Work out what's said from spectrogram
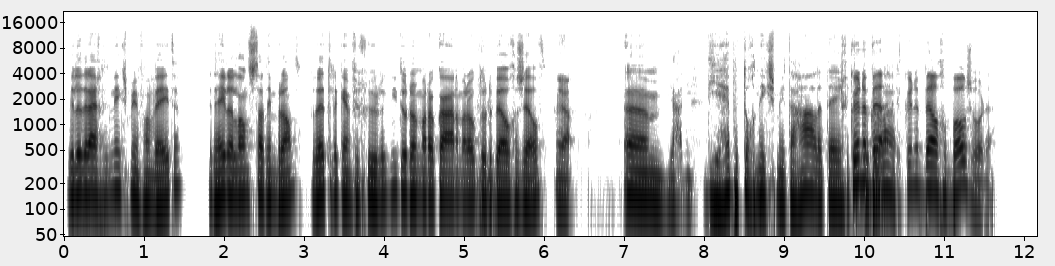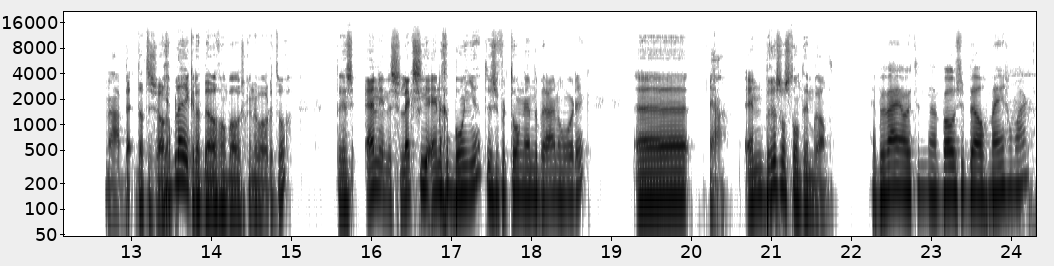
Willen er eigenlijk niks meer van weten. Het hele land staat in brand. Letterlijk en figuurlijk. Niet door de Marokkanen, maar ook door de Belgen zelf. Ja. Ehm, ja, die, die hebben toch niks meer te halen tegen Kunnen, de Bel- kunnen Belgen boos worden? Nou, dat is wel gebleken dat Bel van boos kunnen worden, toch? Er is en in de selectie enige bonje tussen Vertongen en De Bruyne, hoorde ik. Eh, ja, en Brussel stond in brand. Hebben wij ooit een eh, boze Belg meegemaakt?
